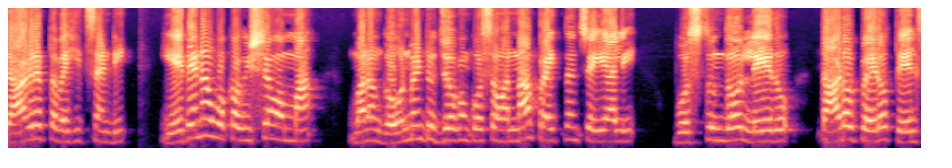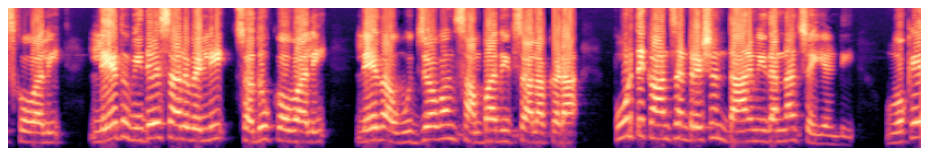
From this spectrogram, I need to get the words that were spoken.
జాగ్రత్త వహించండి. ఏదైనా ఒక విషయం అమ్మా మనం గవర్నమెంట్ ఉద్యోగం కోసం అన్నా ప్రయత్నం చేయాలి. వస్తుందో లేదో తాడో పేడో తేల్చుకోవాలి. లేదు విదేశాలు వెళ్ళి చదువుకోవాలి లేదా ఉద్యోగం సంపాదించాలి అక్కడ. పూర్తి కాన్సన్ట్రేషన్ దాని మీదన్నా చెయ్యండి ఒకే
